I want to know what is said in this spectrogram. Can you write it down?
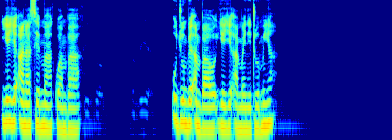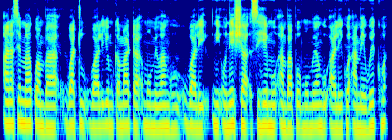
Yeye anasema kwamba ujumbe ambao yeye amenitumia. Anasema kwamba watu waliomkamata mume wangu walinionyesha sehemu ambapo mume wangu alikuwa amewekwa.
